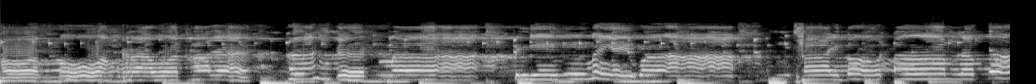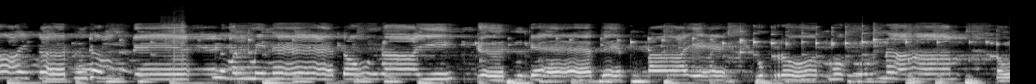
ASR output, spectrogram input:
ขอบปวงเราท่านพลันเกิดมา เป็นหญิงไม่ว่าายก็ตามหนับได้เกิดย่ำแก่แล้วมันไม่แน่ตรงไหนเกิดแก่เจ็บตายทุกโรคทุกน้ำ ต้อง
